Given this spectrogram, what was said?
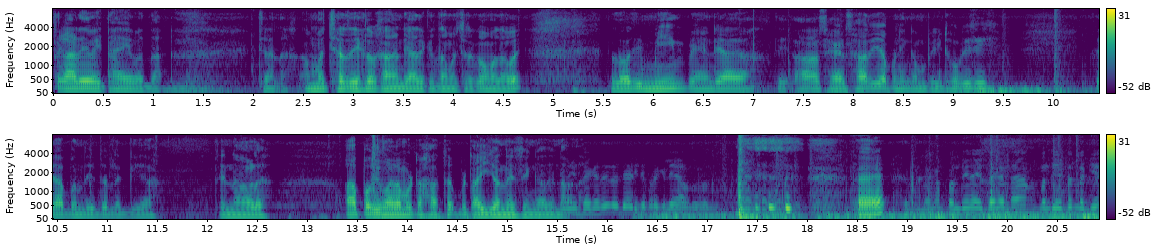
ਟਕਾੜੇ ਬੈਠਾ ਇਹ ਬੰਦਾ। ਚੱਲ ਆ ਮੱਛਰ ਦੇਖ ਲਓ ਖਾਣ ਡਿਆ ਤੇ ਕਿਦਾਂ ਮੱਛਰ ਘੁੰਮਦਾ ਓਏ। ਲਓ ਜੀ ਮੀਂਹ ਵੀ ਪੈਣ ਡਿਆ ਆ ਤੇ ਆਹ ਸਾਈਡ ਸਾਰੀ ਆਪਣੀ ਕੰਪਲੀਟ ਹੋ ਗਈ ਸੀ ਤੇ ਆ ਬੰਦੇ ਇੱਧਰ ਲੱਗੇ ਆ ਤੇ ਨਾਲ ਆਪਾਂ ਵੀ ਮਾੜਾ ਮੋਟਾ ਹੱਥ ਬਟਾਈ ਜਾਂਦੇ ਸਿੰਘਾਂ ਦੇ ਨਾਲ। ਇਦਾਂ ਕਹਿੰਦੇ ਤਾਂ ਦਿਹਾੜੀ ਤੇ ਫੜ ਕੇ ਲਿਆ ਆਉਂਦਾ ਸਾਨੂੰ। ਹੈ? ਮੈਂ ਕਿਹਾ ਬੰਦੇ ਨੇ ਇਦਾਂ ਕਹਿੰਦਾ ਬੰਦੇ ਇੱਧਰ ਲੱਗੇ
